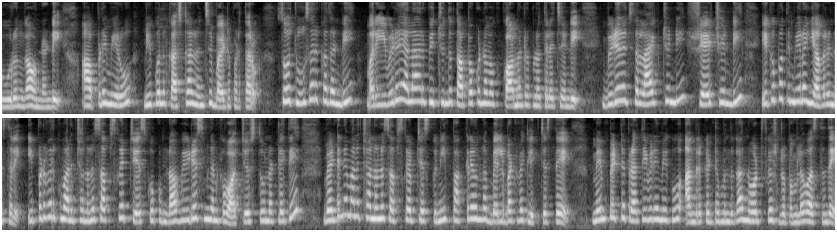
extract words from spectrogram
దూరంగా ఉండండి. అప్పుడే మీరు మీకున్న కష్టాల నుంచి బయటపడతారు. సో చూసారు కదండి మరి ఈ వీడియో ఎలా అనిపించిందో తప్పకుండా మాకు కామెంట్ రూపంలో తెలియచేయండి. వీడియో నచ్చితే లైక్ చేయండి షేర్ చేయండి. ఇకపోతే మీలో ఎవరైనా సరే ఇప్పటివరకు మన ఛానల్ సబ్స్క్రైబ్ చేసుకోకుండా వీడియోస్ని కనుక వాచ్ చేస్తున్నట్లయితే వెంటనే మన ఛానల్ను సబ్స్క్రైబ్ చేసుకుని పక్కనే ఉన్న బెల్ బటన్పై క్లిక్ చేస్తే మేము పెట్టే ప్రతి వీడియో మీకు అందరికంటే ముందుగా నోటిఫికేషన్ రూపంలో వస్తుంది.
